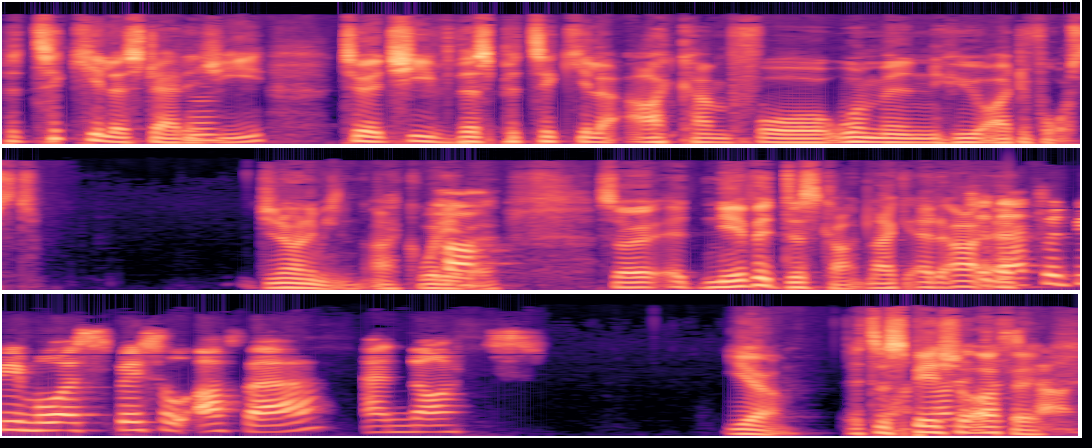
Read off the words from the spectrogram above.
particular strategy mm. to achieve this particular outcome for women who are divorced. Do you know what I mean? Like whatever. So it never discount. Like at, uh, So at that would be more a special offer and not Yeah, it's a special a offer. discount.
